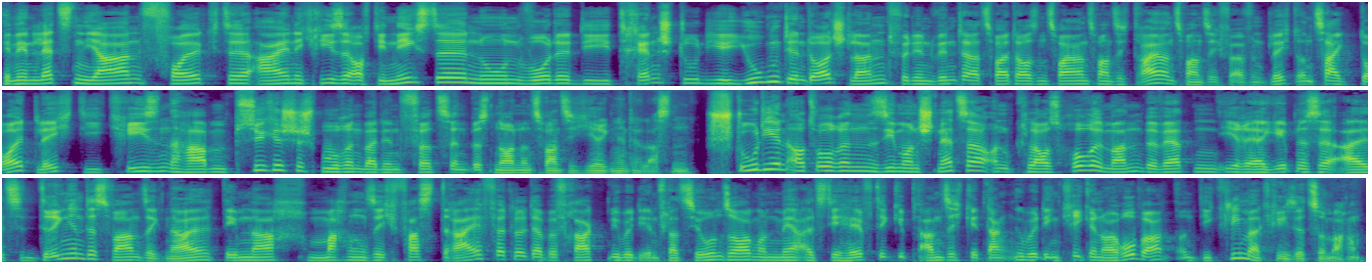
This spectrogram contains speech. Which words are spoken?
In den letzten Jahren folgte eine Krise auf die nächste. Nun wurde die Trendstudie Jugend in Deutschland für den Winter 2022-23 veröffentlicht und zeigt deutlich, die Krisen haben psychische Spuren bei den 14- bis 29-Jährigen hinterlassen. Studienautoren Simon Schnetzer und Klaus Horrellmann bewerten ihre Ergebnisse als dringendes Warnsignal. Demnach machen sich fast drei Viertel der Befragten über die Inflation Sorgen und mehr als die Hälfte gibt an sich Gedanken über den Krieg in Europa und die Klima Klimakrise zu machen.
